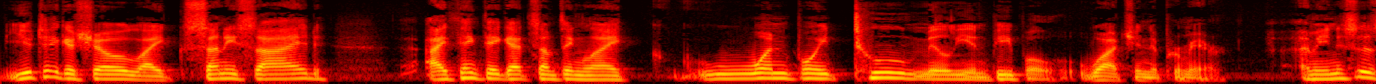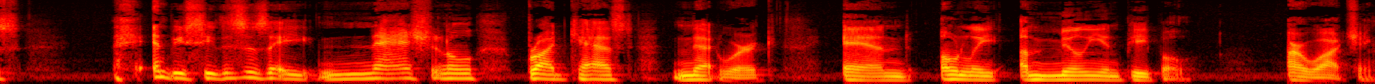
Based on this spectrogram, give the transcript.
you take a show like Sunnyside, I think they got something like 1.2 million people watching the premiere. I mean, this is NBC, this is a national broadcast network, and only a million people are watching.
